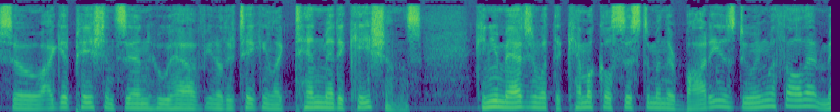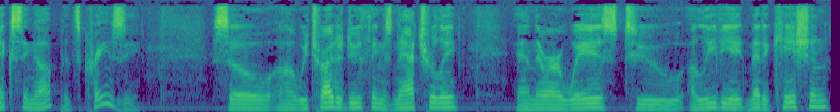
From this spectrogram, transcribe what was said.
So I get patients in who have, you know, they're taking like 10 medications. Can you imagine what the chemical system in their body is doing with all that, mixing up? It's crazy. So uh, we try to do things naturally, and there are ways to alleviate medication.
